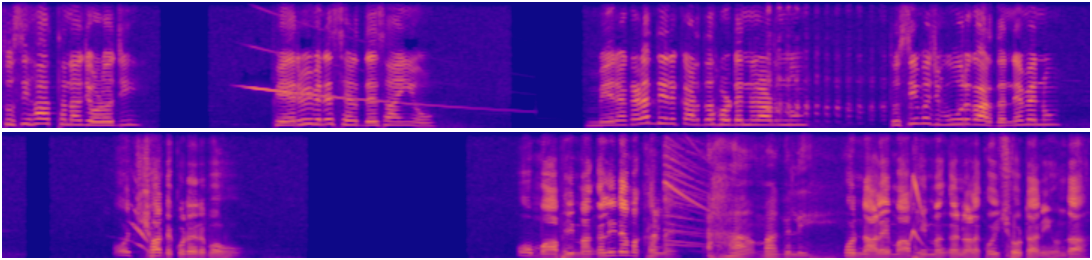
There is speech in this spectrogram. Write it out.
ਤੁਸੀਂ ਹੱਥ ਨਾ ਜੋੜੋ ਜੀ। ਫੇਰ ਵੀ ਮੇਰੇ ਸਿਰ ਦੇ ਸਾਈ ਹੋ। ਮੇਰਾ ਕਿਹੜਾ ਦਿਲ ਕਰਦਾ ਤੁਹਾਡੇ ਨਾਲ ਲੜਨ ਨੂੰ? ਤੁਸੀਂ ਮਜਬੂਰ ਕਰ ਦਿੰਦੇ ਮੈਨੂੰ। ਉਹ ਛੱਡ ਕੁੜੇ ਰਬਹੂ। ਉਹ ਮਾਫੀ ਮੰਗ ਲਈ ਨਾ ਮੱਖਣ ਨੇ? ਹਾਂ ਮੰਗ ਲਈ। ਉਹ ਨਾਲੇ ਮਾਫੀ ਮੰਗਣ ਨਾਲ ਕੋਈ ਛੋਟਾ ਨਹੀਂ ਹੁੰਦਾ।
